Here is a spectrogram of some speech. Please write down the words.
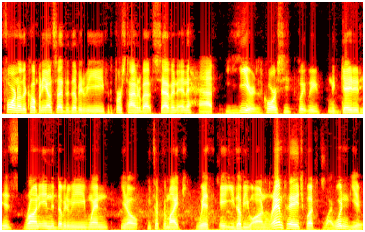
for another company outside the WWE for the first time in about seven and a half years. Of course, he completely negated his run in the WWE when, you know, he took the mic with AEW on Rampage, but why wouldn't you?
